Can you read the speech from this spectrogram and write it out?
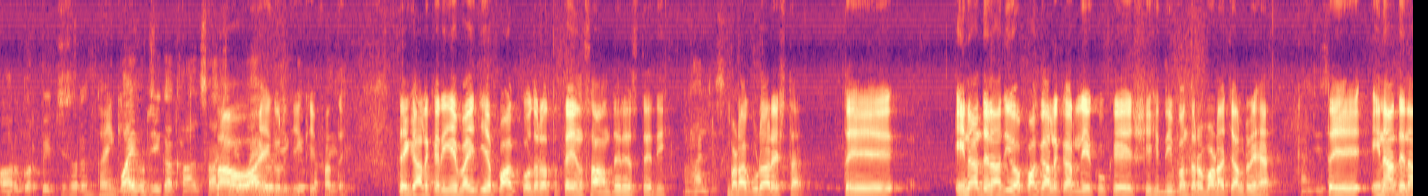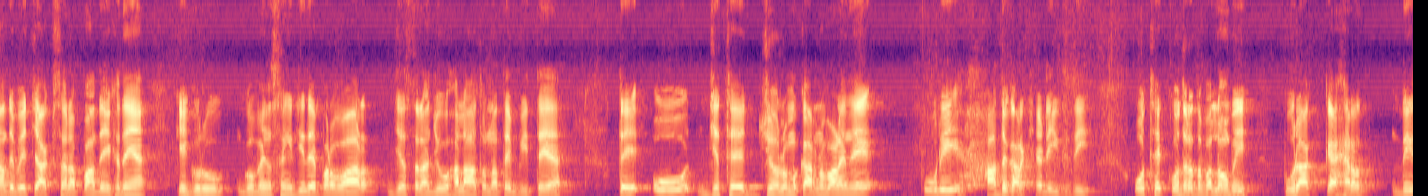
ਔਰ ਗੁਰਪ੍ਰੀਤ ਜੀ ਸਰ Thank you. ਵਾਹਿਗੁਰੂ ਜੀ ਕਾ ਖਾਲਸਾ ਸ਼੍ਰੀ ਵਾਹਿਗੁਰੂ ਜੀ ਕੀ ਫਤਿਹ ਤੇ ਗੱਲ ਕਰੀਏ ਬਾਈ ਜੀ ਆਪਾਂ ਕੁਦਰਤ ਤੇ ਇਨਸਾਨ ਦੇ ਰਿਸ਼ਤੇ ਦੀ। ਹਾਂਜੀ ਸਰ। ਬੜਾ ਗੂੜਾ ਰਿਸ਼ਤਾ। ਹੈ ਤੇ ਇਹਨਾਂ ਦਿਨਾਂ ਦੀ ਉਹ ਆਪਾਂ ਗੱਲ ਕਰ ਲਈਏ ਕਿਉਂਕਿ ਸ਼ਹੀਦੀ ਪੰਦਰਵਾੜਾ ਚੱਲ ਰਿਹਾ। ਹੈ ਹਾਂਜੀ ਤੇ ਇਹਨਾਂ ਦਿਨਾਂ ਦੇ ਵਿੱਚ ਅਕਸਰ ਆਪਾਂ ਦੇਖਦੇ ਹਾਂ ਕਿ ਗੁਰੂ ਗੋਬਿੰਦ ਸਿੰਘ ਜੀ ਦੇ ਪਰਿਵਾਰ ਜਿਸ ਤਰ੍ਹਾਂ ਜੋ ਹਾਲਾਤ ਉਹਨਾਂ ਤੇ ਬੀਤੇ ਆ ਤੇ ਉਹ ਜਿੱਥੇ ਜ਼ੁਲਮ ਕਰਨ ਵਾਲੇ ਨੇ ਪੂਰੀ ਹੱਦ ਕਰ ਛੱਡੀ ਸੀ। ਉੱਥੇ ਕੁਦਰਤ ਵੱਲੋਂ ਵੀ ਪੂਰਾ ਕਹਿਰ ਦੀ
